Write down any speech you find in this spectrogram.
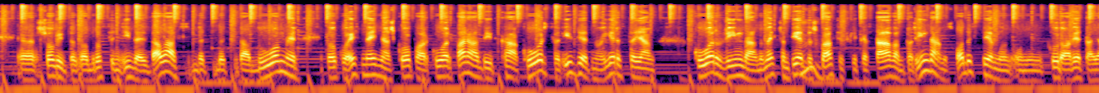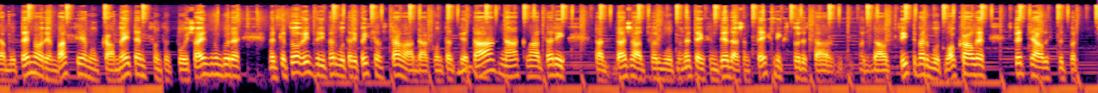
Šobrīd tas vēl druskuļi idejas dalās, bet, bet tā doma ir to, ko es mēģināšu kopā ar koru parādīt, kā kurs var iziet no ierastajām koru rindām. Nu, mēs esam pieraduši mm. klasiski, ka stāvam par rindām uz podestiem, un, un kurā vietā jābūt tenoriem, basiem un kā meitenes, un tad puiši aizmugurē. Bet to var izdarīt varbūt arī pavisam savādāk. Un tad pie tā nāk klāt arī tādas dažādas, varbūt, nu, neteiksim, dziedāšanas tehnikas, tur ir daudz citi, varbūt vokālie speciālisti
